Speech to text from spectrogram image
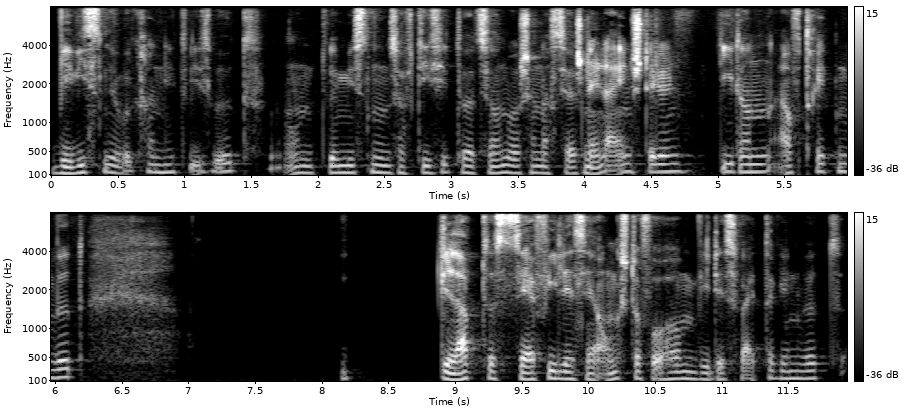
wir wissen ja wirklich nicht, wie es wird und wir müssen uns auf die Situation wahrscheinlich sehr schnell einstellen, die dann auftreten wird glaube, dass sehr viele sehr Angst davor haben, wie das weitergehen wird,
